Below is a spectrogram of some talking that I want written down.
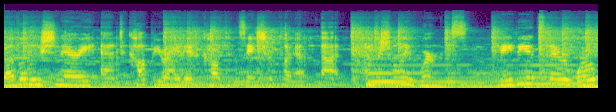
revolutionary and copyrighted compensation plan that actually works. Maybe it's their world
